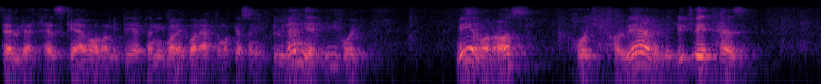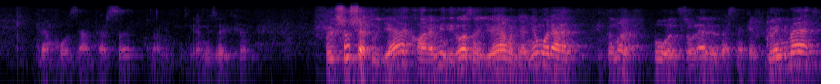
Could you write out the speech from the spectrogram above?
területhez kell valamit érteni, van egy barátom, aki azt mondja, hogy ő nem érti, hogy miért van az, hogy ha ő elmegy egy ügyvédhez, nem hozzám persze, nem ilyen üzékhez, hogy sose tudják, hanem mindig az, hogy ő elmondja a nyomorát, itt a nagy polcról elővesznek egy könyvet,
